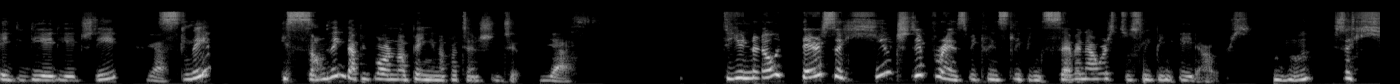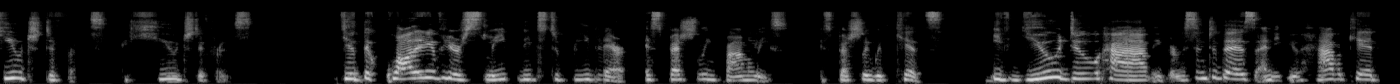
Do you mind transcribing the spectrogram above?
ADD, ADHD, Yes. sleep is something that people are not paying enough attention to. Yes. Do you know there's a huge difference between sleeping seven hours to sleeping eight hours? hmm It's a huge difference, a huge difference. You, the quality of your sleep needs to be there, especially in families, especially with kids. If you do have, if you're listening to this, and if you have a kid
